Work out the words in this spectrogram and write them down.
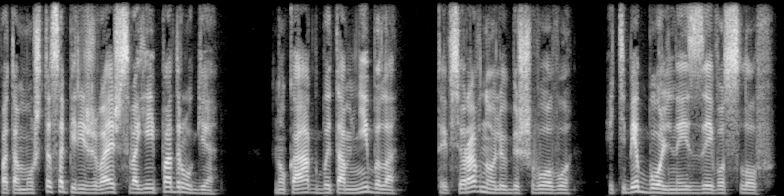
потому что сопереживаешь своей подруге. Но как бы там ни было, ты все равно любишь Вову, и тебе больно из-за его слов».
